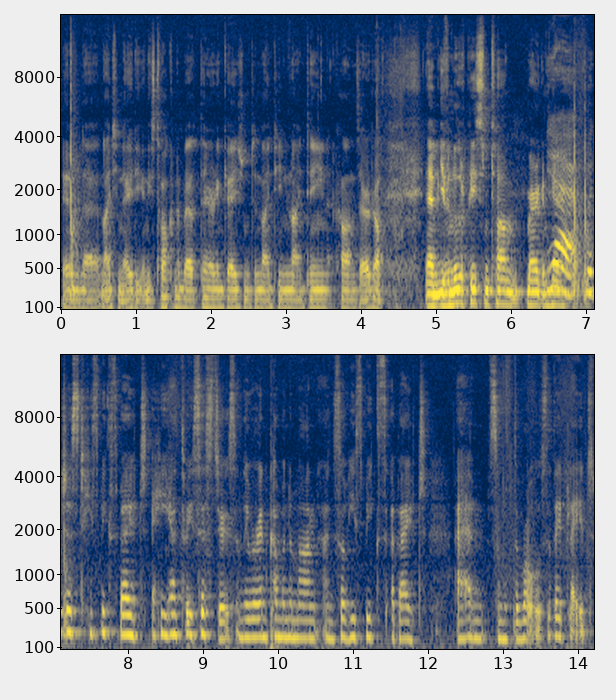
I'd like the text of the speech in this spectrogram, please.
in uh, 1980, and he's talking about their engagement in 1919 at Collins Aerodrome. Um, you have another piece from Tom Merrigan here. Yeah, we just he speaks about he had three sisters and they were in common Cumann and so he speaks about um some of the roles that they played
